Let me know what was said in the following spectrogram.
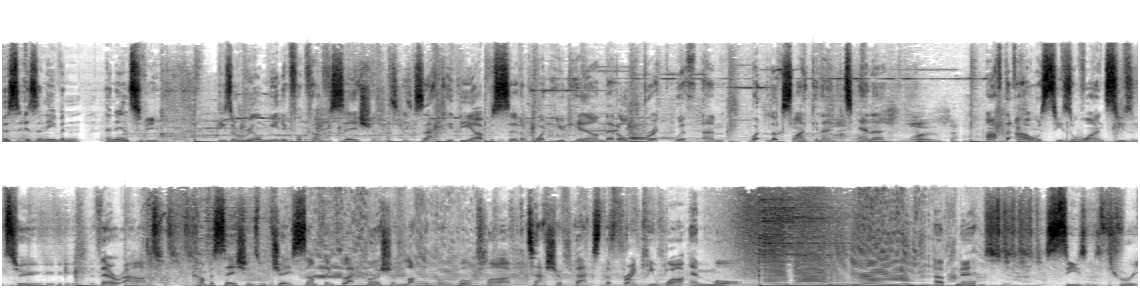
This isn't even an interview. These are real meaningful conversations, exactly the opposite of what you'd hear on that old brick with um, what looks like an antenna. After Hours Season 1, Season 2, they're out. Conversations with J'Something, Black Motion, Lockenville, Will Clark, Tasha Baxter, Frankie Wah, and more. Up next, Season 3.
